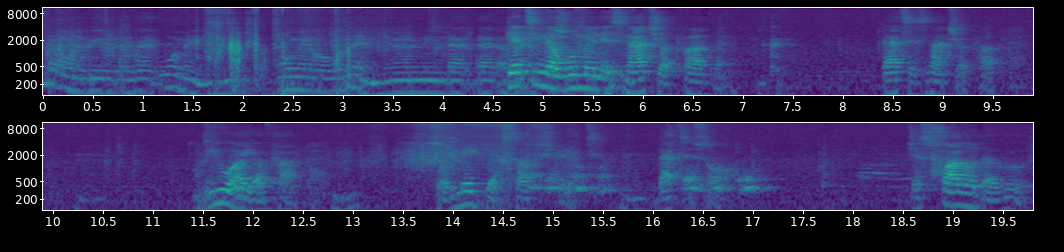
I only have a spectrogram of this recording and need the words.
But I want to be with the right woman, you know? Woman or woman, you know what I mean? That, that Getting a woman is not your problem. Okay. That is not your problem. Mm-hmm. You are your problem. Mm-hmm. So make yourself straight. Mm-hmm. That is all. Just follow the rules.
